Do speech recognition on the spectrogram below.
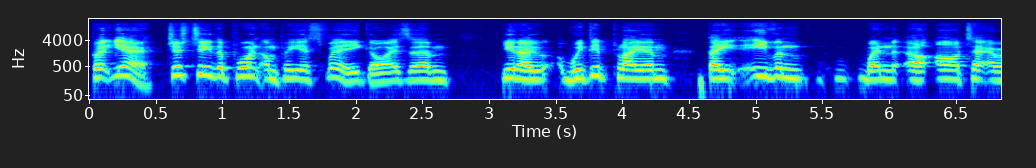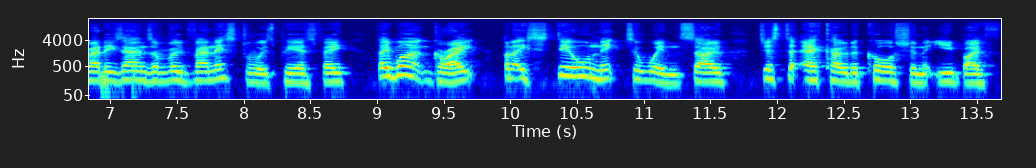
But yeah, just to the point on PSV, guys. Um, you know, we did play them. They even when uh, Arteta had his hands on Ruud van Nistelrooy's PSV, they weren't great, but they still nicked a win. So just to echo the caution that you both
